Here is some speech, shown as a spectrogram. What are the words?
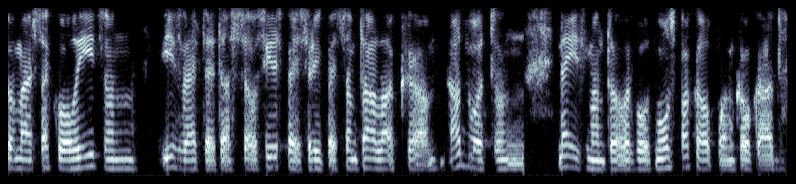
tomēr seko līdzi un izvērtē tās savas iespējas arī pēc tam tālāk atdot un neizmanto varbūt mūsu pakalpojumu kaut kādu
